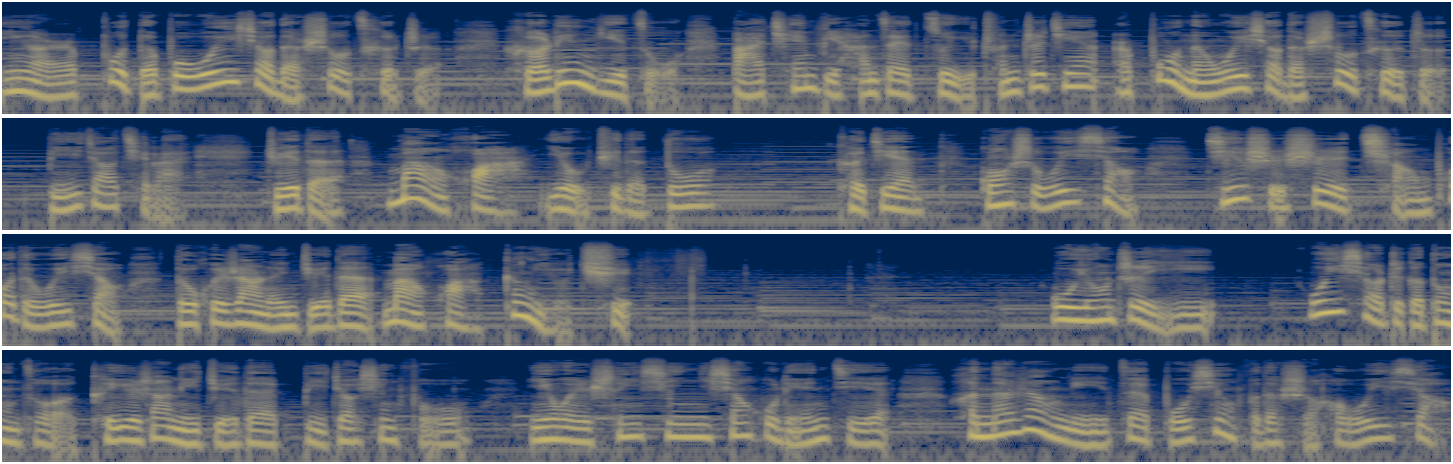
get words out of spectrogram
因而不得不微笑的受测者，和另一组把铅笔含在嘴唇之间而不能微笑的受测者比较起来，觉得漫画有趣的多。可见，光是微笑，即使是强迫的微笑，都会让人觉得漫画更有趣。毋庸置疑，微笑这个动作可以让你觉得比较幸福，因为身心相互连结，很难让你在不幸福的时候微笑。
